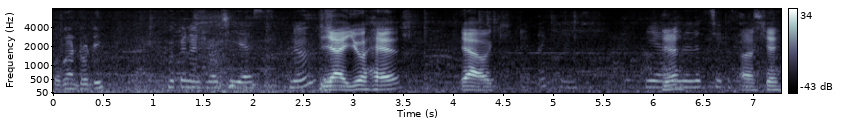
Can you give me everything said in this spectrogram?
Coconut roti. Coconut roti, yes. No? Yeah, you have. Yeah, okay. Okay. Yeah, Yeah? let's take a seat. Okay.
